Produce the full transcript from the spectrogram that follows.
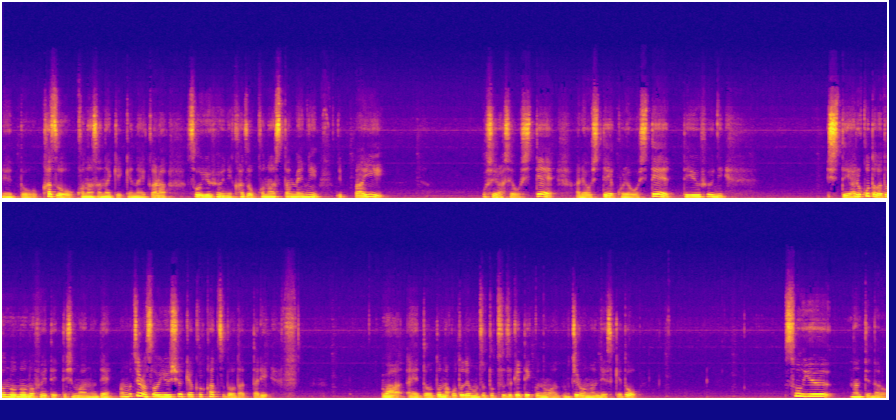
えーと、数をこなさなきゃいけないからそういうふうに数をこなすためにいっぱいお知らせをしてあれをしてこれをしてっていうふうにしてやることがどんどんどんどん増えていってしまうので、まあ、もちろんそういう集客活動だったりは、えーと、どんなことでもずっと続けていくのはもちろんなんですけどそういう何て言うんだろう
